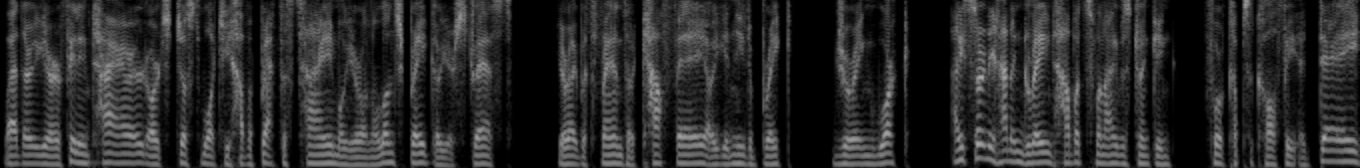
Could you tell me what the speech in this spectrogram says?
whether you're feeling tired or it's just what you have at breakfast time or you're on a lunch break or you're stressed, you're out with friends at a cafe or you need a break during work. I certainly had ingrained habits when I was drinking four cups of coffee a day,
